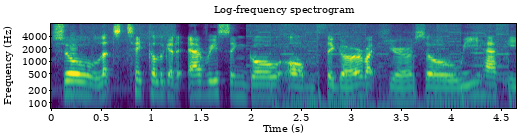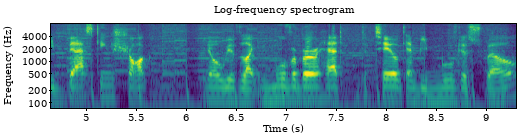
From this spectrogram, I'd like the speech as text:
So let's take a look at every single um, figure right here. So we have a basking shark, you know, with like movable head. The tail can be moved as well.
